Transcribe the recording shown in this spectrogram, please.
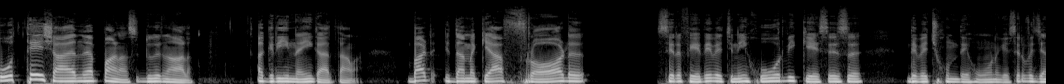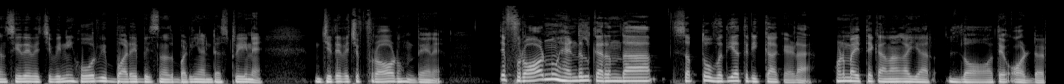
ਉੱਥੇ ਸ਼ਾਇਦ ਮੈਂ ਭਾਣਾ ਸਿੱਧੂ ਦੇ ਨਾਲ ਅਗਰੀ ਨਹੀਂ ਕਰਦਾ ਵਾਂ। ਬਟ ਜਿੱਦਾਂ ਮੈਂ ਕਿਹਾ ਫਰਾਡ ਸਿਰਫ ਇਹਦੇ ਵਿੱਚ ਨਹੀਂ, ਹੋਰ ਵੀ ਕੇਸਿਸ ਦੇ ਵਿੱਚ ਹੁੰਦੇ ਹੋਣਗੇ। ਸਿਰਫ ਏਜੰਸੀ ਦੇ ਵਿੱਚ ਵੀ ਨਹੀਂ, ਹੋਰ ਵੀ ਬੜੇ ਬਿਜ਼ਨਸ ਬੜੀਆਂ ਇੰਡਸਟਰੀ ਨੇ। ਜਿਹਦੇ ਵਿੱਚ ਫਰਾਡ ਹੁੰਦੇ ਨੇ। ਤੇ ਫਰਾਡ ਨੂੰ ਹੈਂਡਲ ਕਰਨ ਦਾ ਸਭ ਤੋਂ ਵਧੀਆ ਤਰੀਕਾ ਕਿਹੜਾ ਹੈ? ਹੁਣ ਮੈਂ ਇੱਥੇ ਕਹਾਂਗਾ, ਯਾਰ ਲਾਅ ਤੇ ਆਰਡਰ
